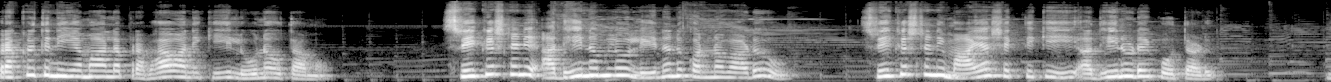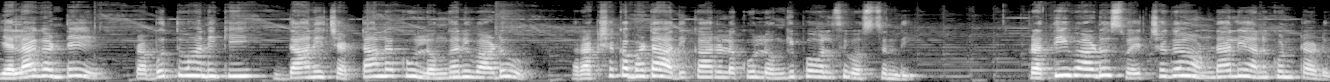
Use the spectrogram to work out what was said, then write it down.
ప్రకృతి నియమాల ప్రభావానికి లోనవుతాము. శ్రీకృష్ణుని అధీనంలో లీనను కొన్నవాడు శ్రీకృష్ణుని మాయాశక్తికి అధీనుడైపోతాడు. ఎలాగంటే ప్రభుత్వానికి దాని చట్టాలకు లొంగనివాడు రక్షక భట అధికారులకు లొంగిపోవలసి వస్తుంది. ప్రతివాడు స్వేచ్ఛగా ఉండాలి అనుకుంటాడు.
